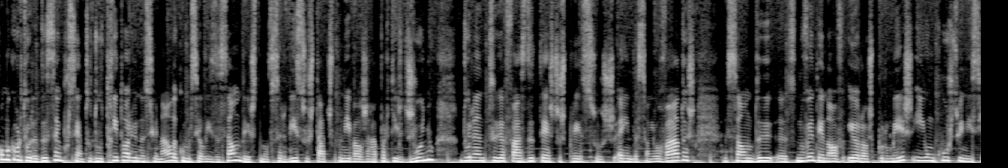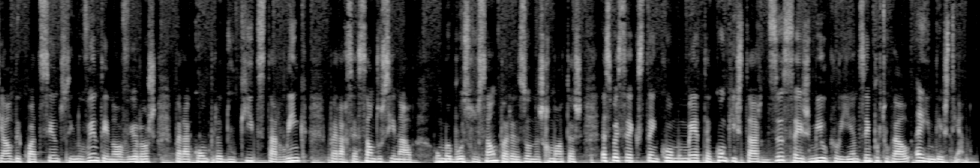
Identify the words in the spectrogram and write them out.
com uma cobertura de 100% do território nacional. A comercialização deste novo serviço está disponível já a partir de junho. Durante a fase de teste, os preços ainda são elevados, são de 99 eh, euros por mês e um custo inicial de 499 euros para a compra do kit Starlink para a recepção do sinal. Uma boa solução para zonas remotas. A SpaceX tem como meta conquistar 16 mil clientes em Portugal ainda este ano.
